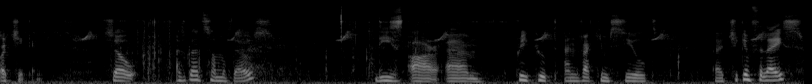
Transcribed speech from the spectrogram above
or chicken. So I've got some of those. These are um, pre-cooked and vacuum sealed uh, chicken fillets.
